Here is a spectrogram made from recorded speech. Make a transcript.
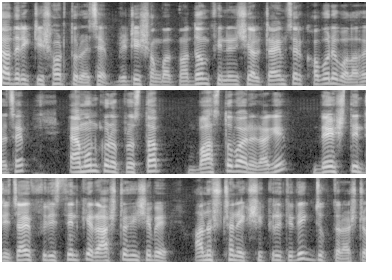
তাদের একটি শর্ত রয়েছে। ব্রিটিশ সংবাদ মাধ্যম ফিনান্সিয়াল টাইমসের খবরে বলা হয়েছে, এমন কোনো প্রস্তাব বাস্তবায়নের আগে দেশ তিনটি চায় ফিলিস্তিনকে রাষ্ট্র হিসেবে আনুষ্ঠানিক স্বীকৃতি দিক যুক্তরাষ্ট্র।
